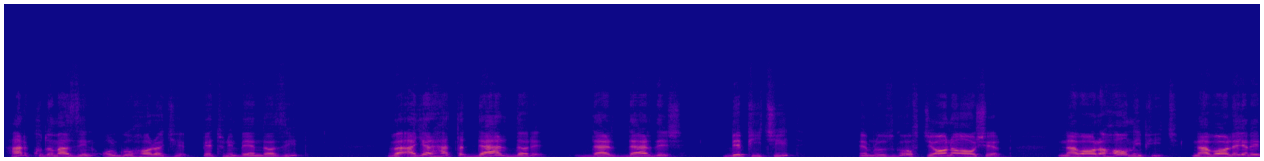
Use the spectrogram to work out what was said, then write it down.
هر کدوم از این الگوها را که بتونید بندازید و اگر حتی درد داره در دردش بپیچید امروز گفت جان عاشق نواله ها میپیچ. نواله یعنی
